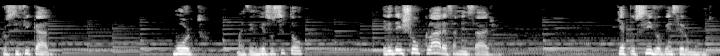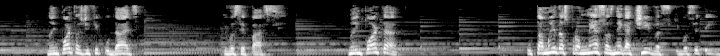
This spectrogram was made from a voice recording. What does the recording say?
crucificado, morto, mas ele ressuscitou. Ele deixou clara essa mensagem: que é possível vencer o mundo. Não importa as dificuldades que você passe, não importa o tamanho das promessas negativas que você tem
